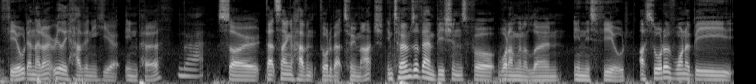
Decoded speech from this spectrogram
field, and they don't really have any here in Perth. Right. So that's something I haven't thought about too much. In terms of ambitions for what I'm going to learn in this field, I sort of want to be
